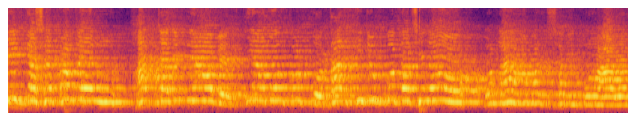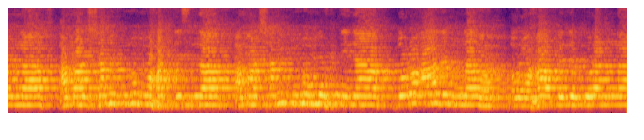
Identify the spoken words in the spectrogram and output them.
জিজ্ঞাসা আবেদ কি তার কি যোগ্যতা ছিল? ও না, আমার স্বামী আলেম না, আমার স্বামী কোনো মুহাদ্দিস না, আমার স্বামী কোনো মুফতি না, বড় আলেম না, বড় হাফেজ কোরআন না,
